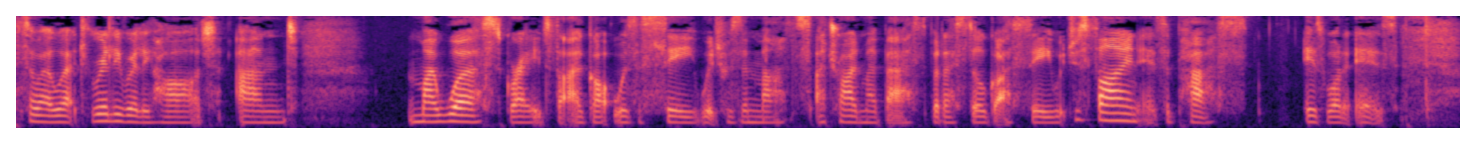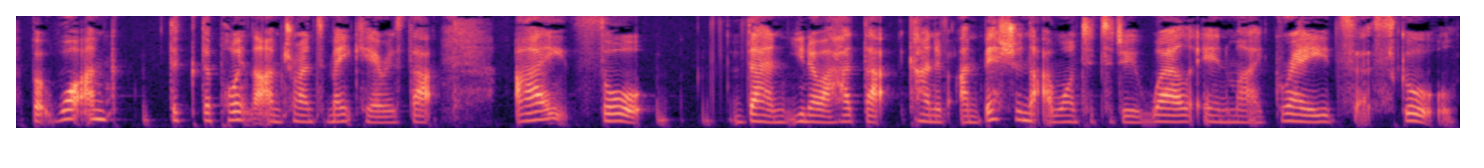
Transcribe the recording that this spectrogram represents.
So I worked really, really hard. And my worst grade that I got was a C, which was in maths. I tried my best, but I still got a C, which is fine. It's a pass, is what it is. But what I'm the, the point that I'm trying to make here is that I thought then, you know, I had that kind of ambition that I wanted to do well in my grades at school.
